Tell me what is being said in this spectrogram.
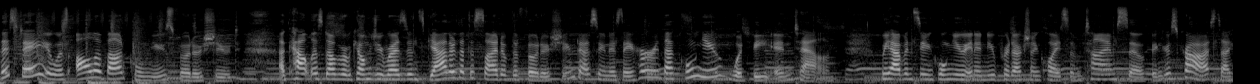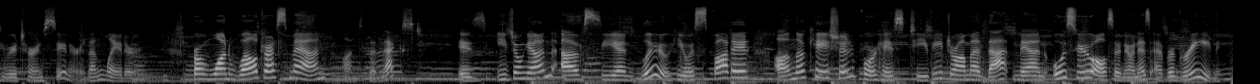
this day it was all about Gong Yoo's photo shoot. A countless number of Gyeongju residents gathered at the site of the photo shoot as soon as they heard that Gong Yoo would be in town. We haven't seen Gong Yoo in a new production quite some time, so fingers crossed that he returns sooner than later. From one well-dressed man on to the next is Lee Jong-hyun of CN Blue. He was spotted on location for his TV drama That Man Osu, also known as Evergreen.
